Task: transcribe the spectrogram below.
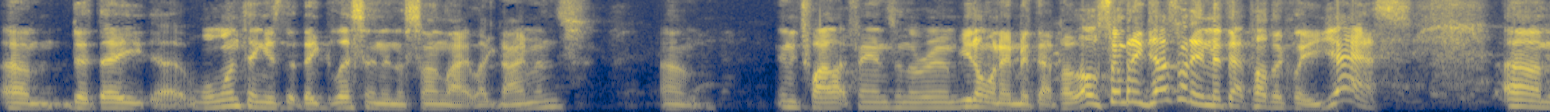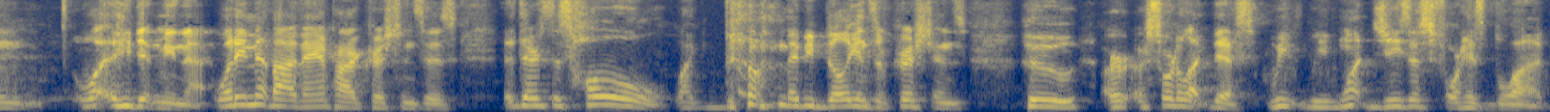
Um, that they uh, well, one thing is that they glisten in the sunlight like diamonds. Um, any Twilight fans in the room? You don't want to admit that. Oh, somebody does want to admit that publicly. Yes. Um, what he didn't mean that. What he meant by vampire Christians is that there's this whole, like maybe billions of Christians who are, are, sort of like this. We, we want Jesus for his blood.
